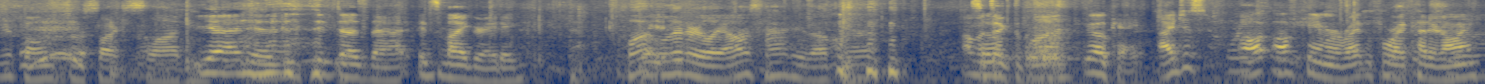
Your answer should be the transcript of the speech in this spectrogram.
Your phone's just like sliding. Yeah, it is. It, it does that. It's migrating. What? Literally, I was happy about that. I'm So- gonna take the play. Okay, I just off, off camera right before I cut it on,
